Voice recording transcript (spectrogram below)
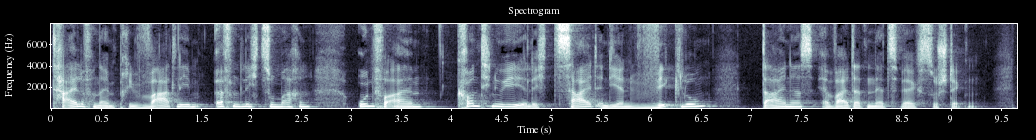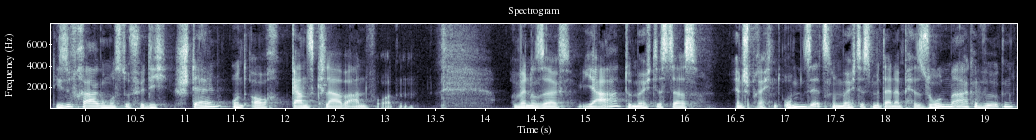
Teile von deinem Privatleben öffentlich zu machen und vor allem kontinuierlich Zeit in die Entwicklung deines erweiterten Netzwerks zu stecken. Diese Frage musst du für dich stellen und auch ganz klar beantworten. Und wenn du sagst, ja, du möchtest das entsprechend umsetzen und möchtest mit deiner Personenmarke wirken,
